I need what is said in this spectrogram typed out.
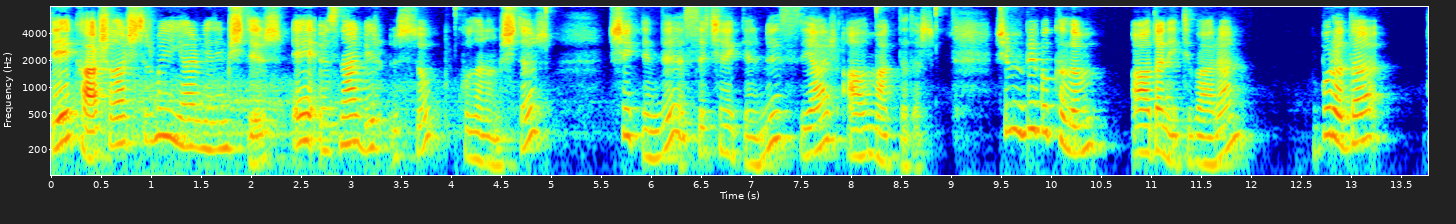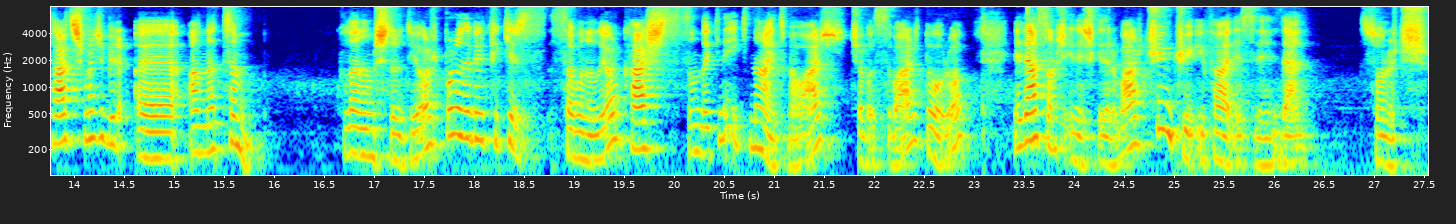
D. Karşılaştırmaya yer verilmiştir. E. Öznel bir üslup kullanılmıştır şeklinde seçeneklerimiz yer almaktadır. Şimdi bir bakalım A'dan itibaren. Burada tartışmacı bir e, anlatım kullanılmıştır diyor. Burada bir fikir savunuluyor. Karşısındakini ikna etme var, çabası var. Doğru. Neden sonuç ilişkileri var? Çünkü ifadesinden sonuç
